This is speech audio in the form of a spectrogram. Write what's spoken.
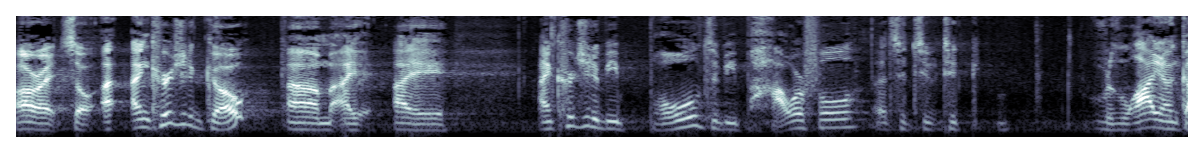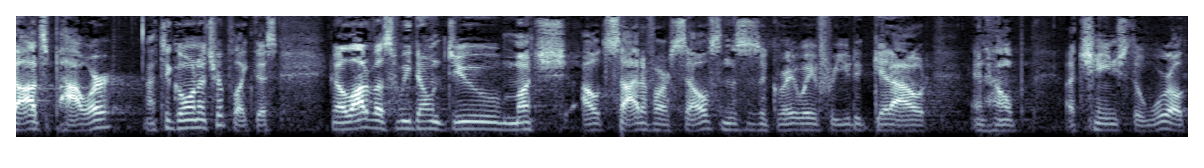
All right, so I, I encourage you to go. Um, I, I, I, encourage you to be bold, to be powerful, uh, to, to, to rely on God's power uh, to go on a trip like this. You know, a lot of us, we don't do much outside of ourselves, and this is a great way for you to get out and help uh, change the world.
